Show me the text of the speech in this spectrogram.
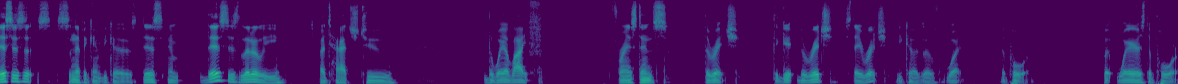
This is significant because this um, this is literally attached to the way of life. For instance, the rich. The get the rich stay rich because of what? The poor. But where is the poor?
